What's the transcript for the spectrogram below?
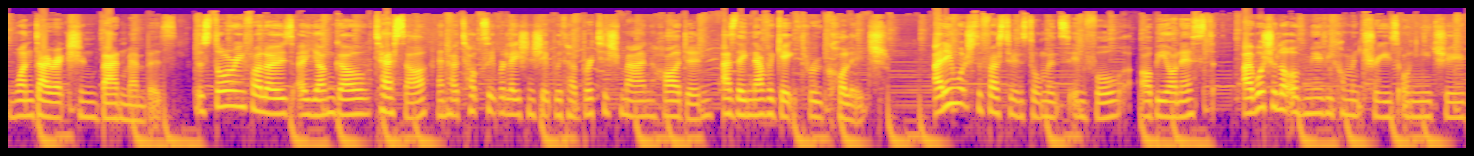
One Direction band members. The story follows a young girl, Tessa, and her toxic relationship with her British man, Hardin, as they navigate through college. I didn't watch the first two installments in full, I'll be honest. I watch a lot of movie commentaries on YouTube,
